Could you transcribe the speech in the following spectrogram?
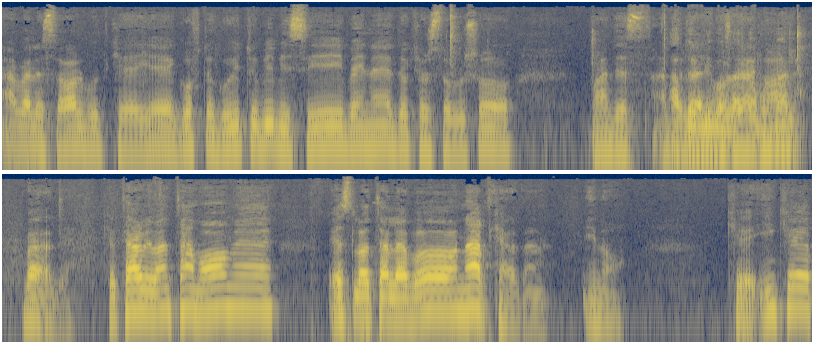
اول سال بود که یه گفتگویی تو بی بی سی بین دکتر سروش و مهندس عبدالعلی بازرگان بله. که تقریبا تمام اصلاح طلبا نقد کردن اینو. که اینکه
